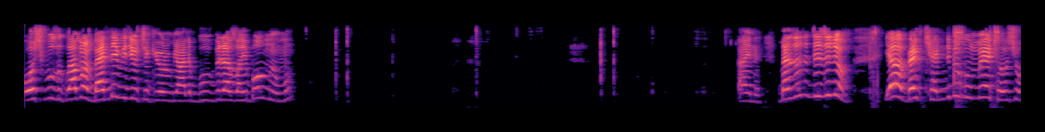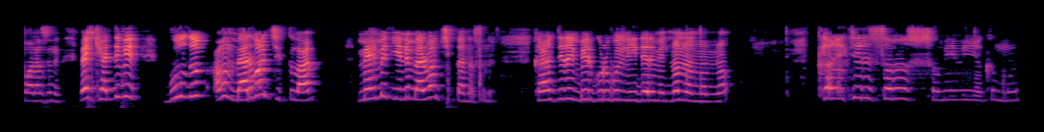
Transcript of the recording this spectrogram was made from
Hoş bulduk ama ben de video çekiyorum yani. Bu biraz ayıp olmuyor mu? Aynen. Ben zaten diziliyorum. Ya ben kendimi bulmaya çalışıyorum anasını. Ben kendimi buldum ama Mervan çıktı lan. Mehmet yerine Mervan çıktı anasını. Karakterin bir grubun lideri mi? No no no no. Karakterin sana samimi yakın mı?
